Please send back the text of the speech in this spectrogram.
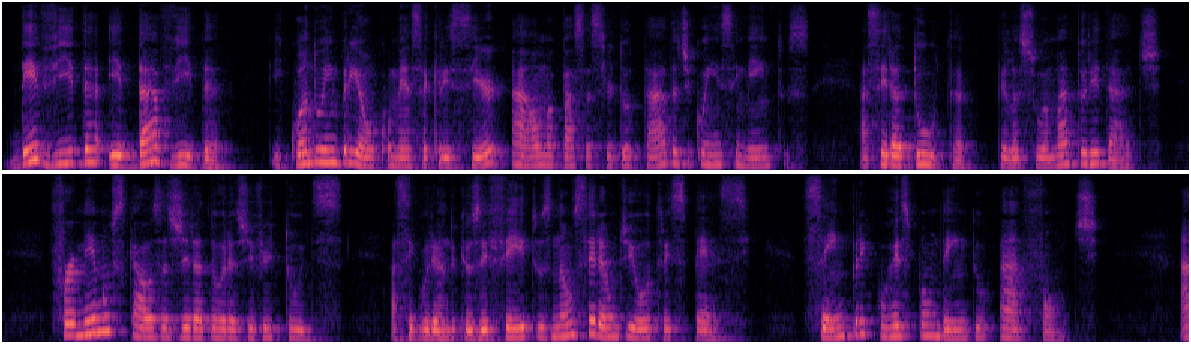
de vida e da vida. E quando o embrião começa a crescer, a alma passa a ser dotada de conhecimentos, a ser adulta, pela sua maturidade. Formemos causas geradoras de virtudes, assegurando que os efeitos não serão de outra espécie, sempre correspondendo à fonte. A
